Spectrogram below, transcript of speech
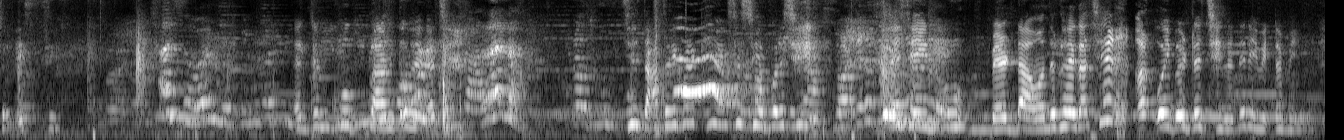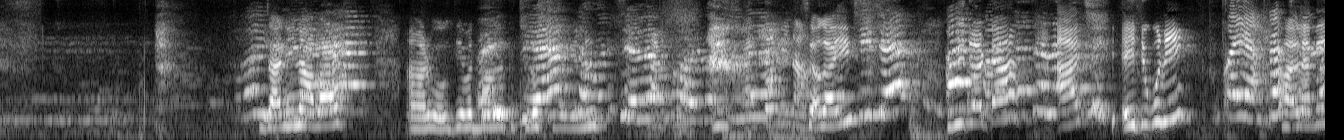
চলে এসেছি। একজন খুব ক্লান্ত হয়ে গেছে। যে তাড়াতাড়ি করে খেয়ে এসে শুয়ে পড়েছে। সেই বেডটা আমাদের হয়ে গেছে, আর ওই বেডটা ছেলেদের, এই বেডটা মেয়ে জানি না আবার আমার বৌদি আবার দৌড়ে কিছু করছে না সো গাইস ভিডিওটা আজ এইটুকুনি। ভালো লাগলে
